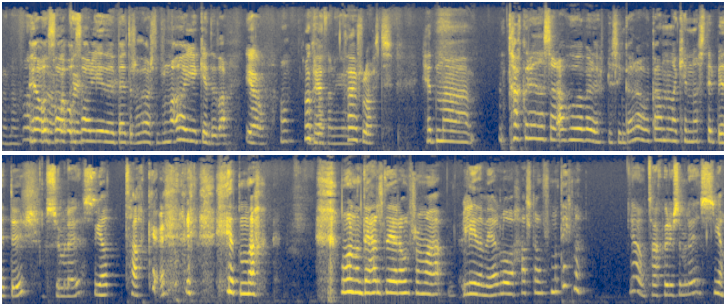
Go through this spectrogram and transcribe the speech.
hérna, "Ah, Já, og, þá, ok." og þá líður þið betur og þá ertu bara, að ég geti það. Já, Ó, ok, það er það flott. Hérna, takk fyrir þessar áhugaverðu upplýsingar og gaman að kynnast þér betur. sumulegis. Já, takk. hérna, vonandi heldur þér áfram að líða vel og halda áfram að teikna. Já, takk fyrir sumulegis. Já,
